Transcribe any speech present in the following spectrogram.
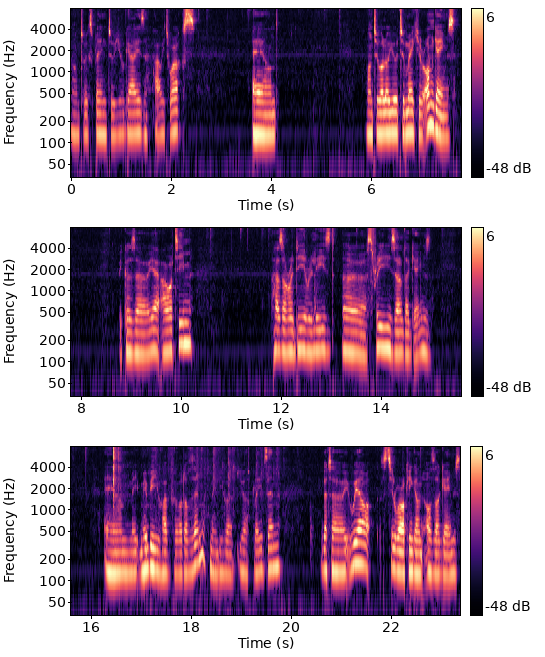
I want to explain to you guys how it works. And want to allow you to make your own games. Because uh, yeah our team has already released uh, three Zelda games. And may maybe you have heard of them, maybe you have, you have played them. But uh, we are still working on other games.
